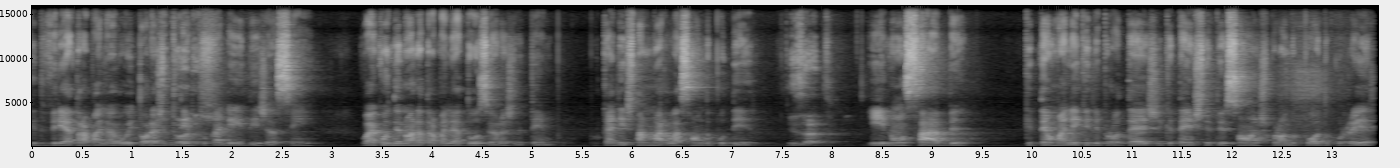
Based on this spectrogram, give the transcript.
que deveria trabalhar 8 horas 8 de horas. tempo, porque a lei diz assim, vai continuar a trabalhar 12 horas de tempo, porque ali está numa relação de poder. Exato. E não sabe que tem uma lei que lhe protege, que tem instituições para onde pode correr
